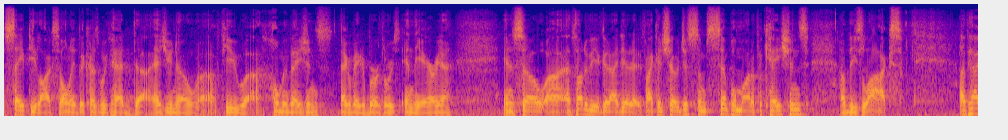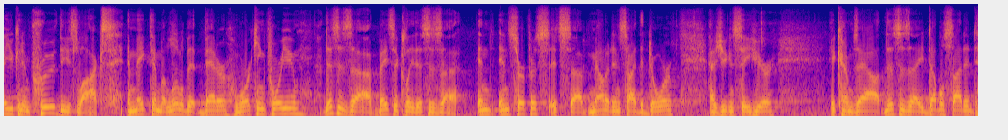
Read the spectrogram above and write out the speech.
safety locks only because we've had, uh, as you know, a few uh, home invasions, aggravated burglaries in the area. And so uh, I thought it'd be a good idea if I could show just some simple modifications of these locks of how you can improve these locks and make them a little bit better working for you. This is uh, basically this is uh, in, in surface. It's uh, mounted inside the door, as you can see here. It comes out. This is a double-sided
